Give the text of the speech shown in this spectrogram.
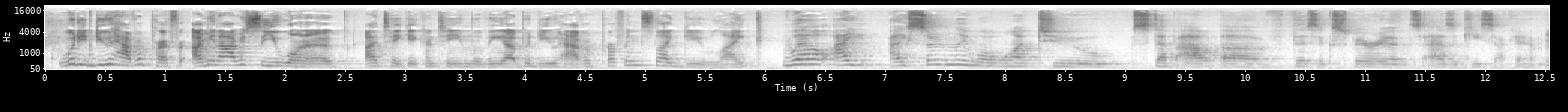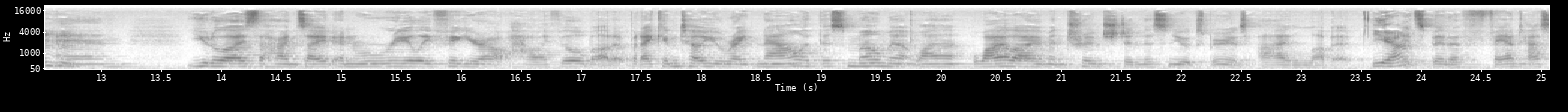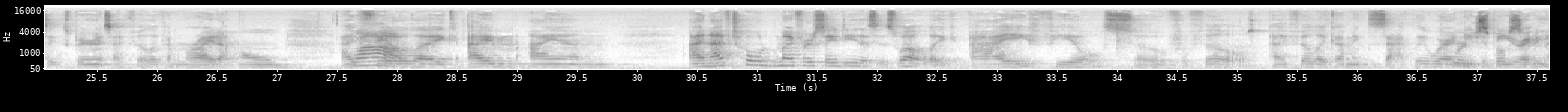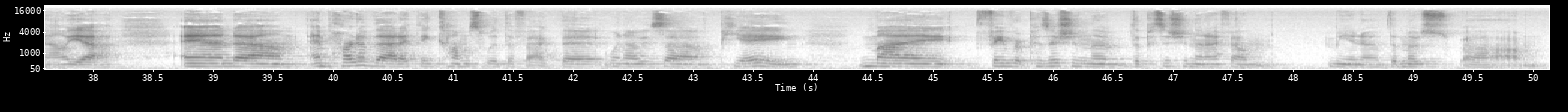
what do you, do you have a preference? I mean, obviously you want to. I take it continue moving up, but do you have a preference? Like, do you like? Well, I I certainly will want to step out of this experience as a key 2nd mm-hmm. and utilize the hindsight and really figure out how I feel about it. But I can tell you right now, at this moment, while while I am entrenched in this new experience, I love it. Yeah, it's been a fantastic experience. I feel like I'm right at home. I wow. feel like I'm I am. And I've told my first AD this as well. Like I feel so fulfilled. I feel like I'm exactly where, where I need to be right to be. now. Yeah, and um, and part of that I think comes with the fact that when I was um, PAing, my favorite position, the the position that I found, you know, the most um,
